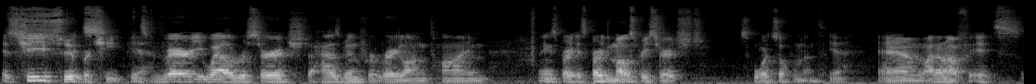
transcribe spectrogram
it's cheap, Super it's- cheap, It's very well researched. It has been for a very long time. I think it's probably it's probably the most researched sports supplement. Yeah. Um, I don't know if it's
